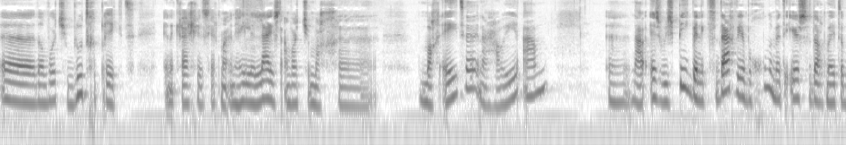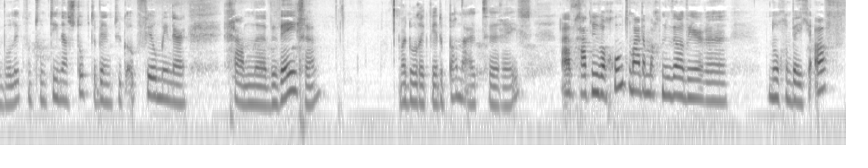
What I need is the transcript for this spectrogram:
Uh, dan wordt je bloed geprikt. En dan krijg je zeg maar een hele lijst aan wat je mag mag eten. En daar hou je je aan. Uh, nou, as we speak ben ik vandaag weer begonnen met de eerste dag metabolic. Want toen Tina stopte ben ik natuurlijk ook veel minder gaan bewegen. Waardoor ik weer de pan uit race. Nou, het gaat nu wel goed, maar er mag nu wel weer nog een beetje af.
